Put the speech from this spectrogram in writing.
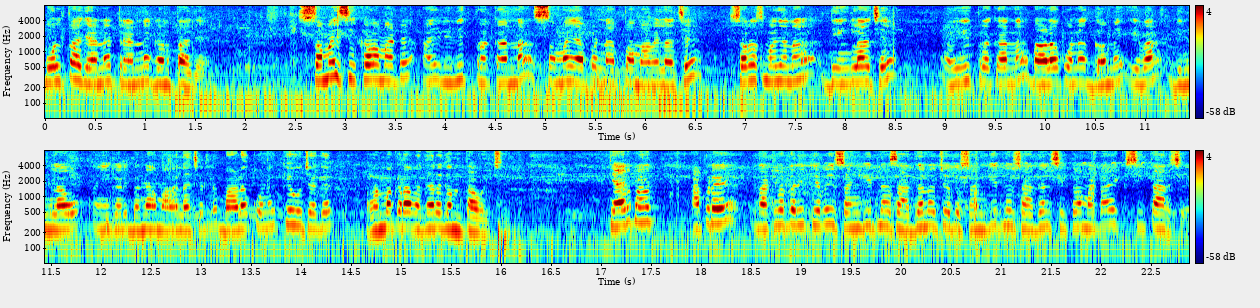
બોલતા જાય અને ટ્રેનને ગણતા જાય. સમય શીખવા માટે અહીં વિવિધ પ્રકારના સમય આપણને આપવામાં આવેલા છે. સરસ મજાના ડીંગલા છે. વિવિધ પ્રકારના બાળકોને ગમે એવા ડીંગલાઓ અહીં આગળ બનાવવામાં આવેલા છે. એટલે બાળકોને કેવું છે કે રમકડા વધારે ગમતા હોય છે. ત્યારબાદ આપણે દાખલા તરીકે ભાઈ સંગીતના સાધનો છે, તો સંગીતનું સાધન શીખવા માટે એક સિતાર છે.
